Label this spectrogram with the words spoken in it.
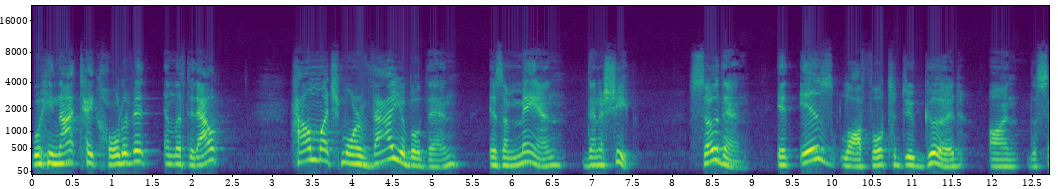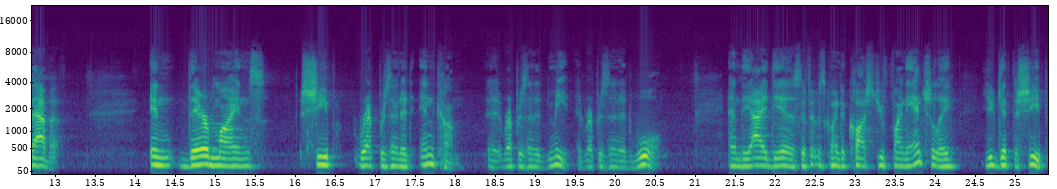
will he not take hold of it and lift it out? How much more valuable then is a man than a sheep? So then, it is lawful to do good on the Sabbath. In their minds, sheep represented income, it represented meat, it represented wool. And the idea is if it was going to cost you financially, you'd get the sheep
